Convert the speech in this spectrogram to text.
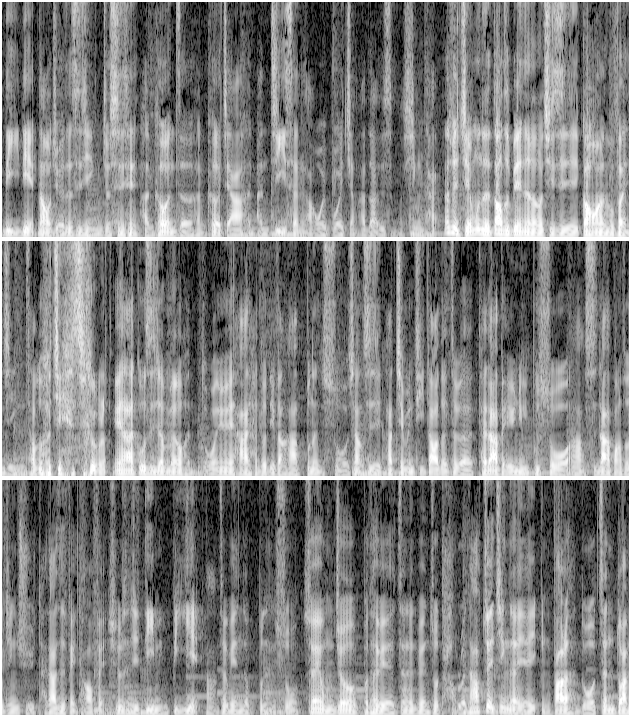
历练。那我觉得这事情就是很柯文哲、很客家、很很寄生啦，我也不会讲他到底是什么心态。那所以节目呢到这边呢，其实高虹安的部分已经差不多结束了，因为他故事就没有很多，因为他很多地方他不能说，像是他前面提到的这个台大北一女不说啊，师大榜首进去，台大是匪逃匪，学术成绩第一名毕业啊，这边都不能说，所以我们就不特别针对这边做讨论。他最近呢也引发了很多争端。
